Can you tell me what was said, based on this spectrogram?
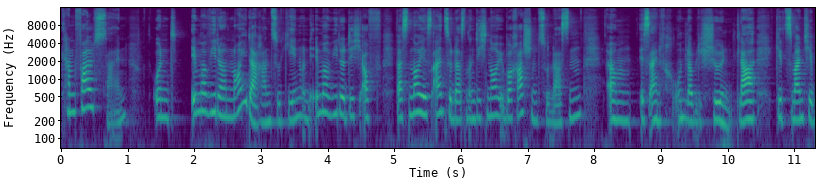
kann falsch sein. Und immer wieder neu daran zu gehen und immer wieder dich auf was Neues einzulassen und dich neu überraschen zu lassen, ähm, ist einfach unglaublich schön. Klar gibt es manche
